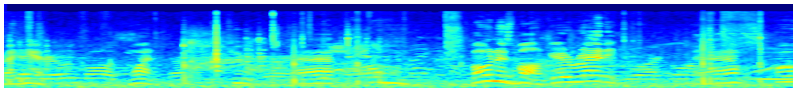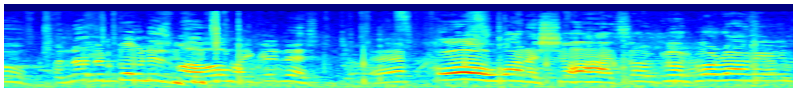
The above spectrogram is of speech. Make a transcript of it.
right here. One, two, and boom. Bonus ball, get ready. And boom. Another bonus ball, oh my goodness. And oh, what a shot, so good. Go around, Aiden.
